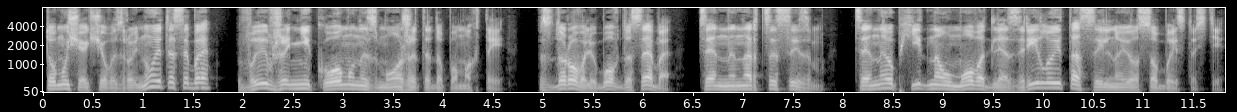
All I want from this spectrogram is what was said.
Тому що якщо ви зруйнуєте себе, ви вже нікому не зможете допомогти. Здорова любов до себе це не нарцисизм, це необхідна умова для зрілої та сильної особистості,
